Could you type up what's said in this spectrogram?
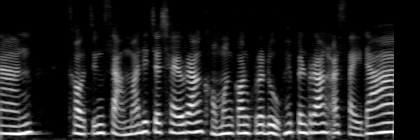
นั้น เขาจึงสามารถที่จะใช้ร่างของมังกรกระดูกให้เป็นร่างอาศัยได้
